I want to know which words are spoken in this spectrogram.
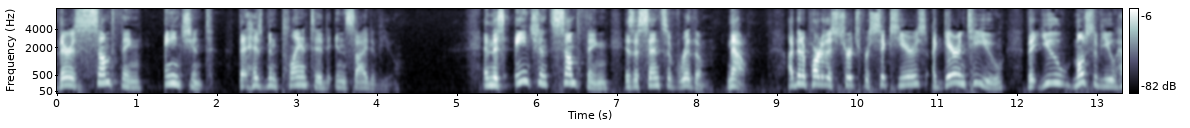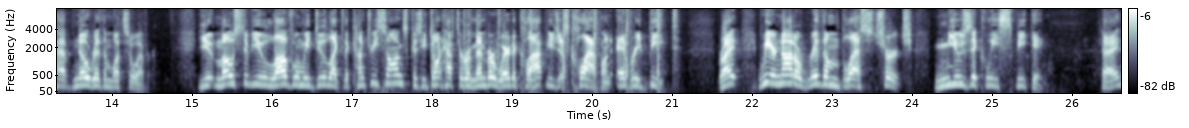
there is something ancient that has been planted inside of you. And this ancient something is a sense of rhythm. Now, I've been a part of this church for six years. I guarantee you that you, most of you, have no rhythm whatsoever. You, most of you love when we do like the country songs because you don't have to remember where to clap. You just clap on every beat right? We are not a rhythm blessed church, musically speaking, okay?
